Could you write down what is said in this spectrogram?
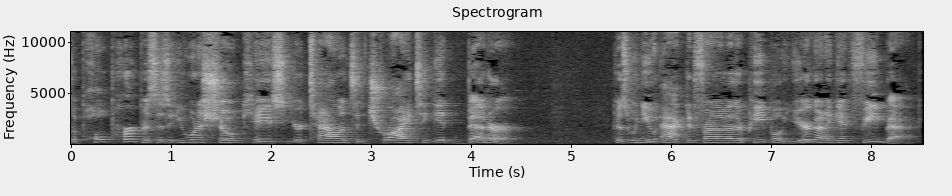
the whole purpose is that you want to showcase your talents and try to get better because when you act in front of other people, you're going to get feedback.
